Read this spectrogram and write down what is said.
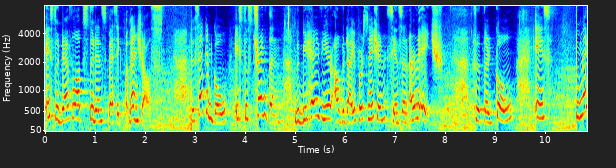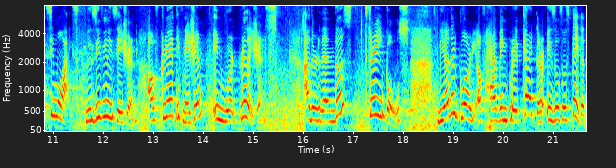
is to develop students' basic potentials. The second goal is to strengthen the behavior of a diverse nation since an early age. The third goal is to maximize the civilization of creative nation in world relations. Other than those three goals, the other glory of having great character is also stated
